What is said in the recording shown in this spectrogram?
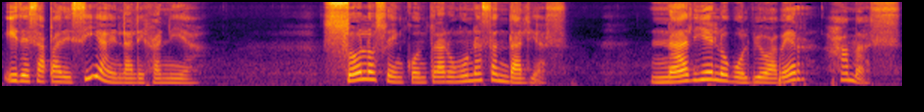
y desaparecía en la lejanía. Solo se encontraron unas sandalias. Nadie lo volvió a ver jamás.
